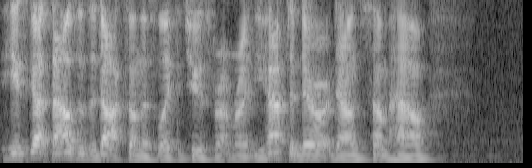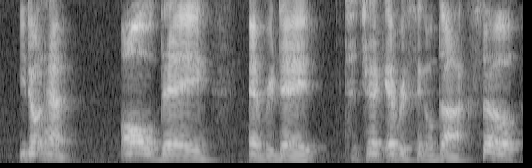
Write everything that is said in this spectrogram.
he's got thousands of docks on this lake to choose from. Right? You have to narrow it down somehow. You don't have all day, every day to check every single dock. So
